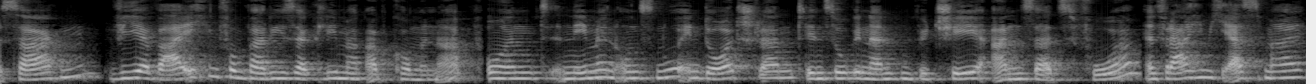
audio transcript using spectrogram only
sagen, wir weichen vom Pariser Klimaabkommen ab und nehmen uns nur in Deutschland den sogenannten Budgetansatz vor, dann frage ich mich erstmal,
